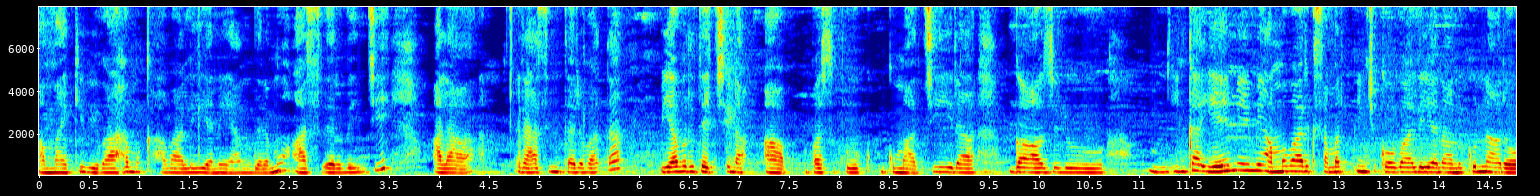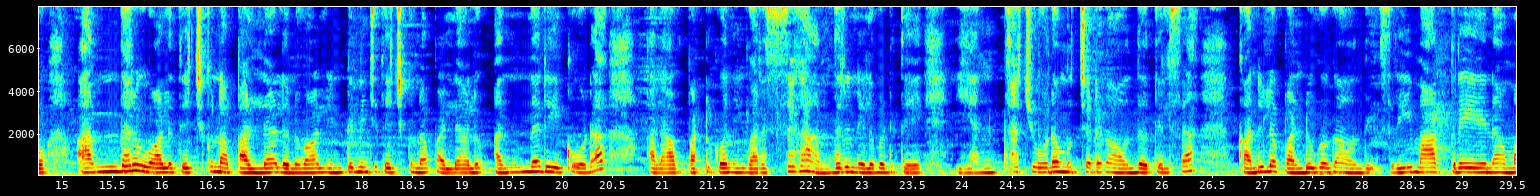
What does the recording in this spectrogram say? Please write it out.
అమ్మాయికి వివాహం కావాలి అని అందరము ఆశీర్వదించి అలా రాసిన తర్వాత ఎవరు తెచ్చిన ఆ పసుపు కుంకుమ చీర గాజులు ఇంకా ఏమేమి అమ్మవారికి సమర్పించుకోవాలి అని అనుకున్నారో అందరూ వాళ్ళు తెచ్చుకున్న పళ్ళాలను వాళ్ళ ఇంటి నుంచి తెచ్చుకున్న పళ్ళాలు అందరి కూడా అలా పట్టుకొని వరుసగా అందరూ నిలబడితే ఎంత చూడముచ్చటగా ఉందో తెలుసా? కనుల పండుగగా ఉంది. శ్రీమాత్రే నమ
